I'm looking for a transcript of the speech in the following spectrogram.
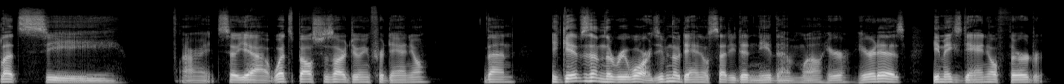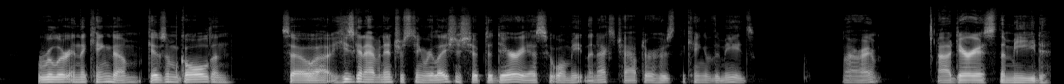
Let's see. All right. So, yeah, what's Belshazzar doing for Daniel then? He gives them the rewards, even though Daniel said he didn't need them. Well, here, here it is. He makes Daniel third ruler in the kingdom, gives him gold, and so uh, he's going to have an interesting relationship to Darius, who we'll meet in the next chapter, who's the king of the Medes. All right, uh, Darius the Mede,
